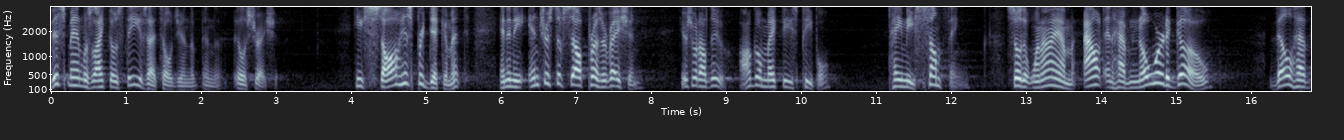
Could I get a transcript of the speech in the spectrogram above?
This man was like those thieves I told you in the, in the illustration. He saw his predicament, and in the interest of self preservation, here's what I'll do I'll go make these people pay me something so that when I am out and have nowhere to go, they'll have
